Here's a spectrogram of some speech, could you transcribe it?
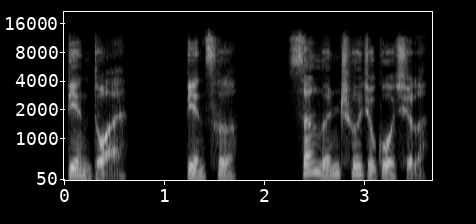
变短，变侧，三轮车就过去了，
